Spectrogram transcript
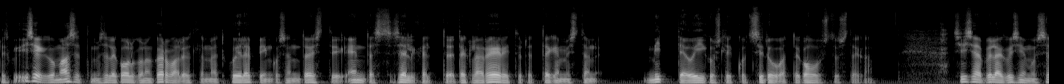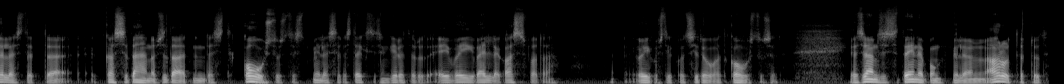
nüüd kui isegi, kui me asetame selle koolkonna kõrvale, ütleme, et kui lepingus on tõesti endas selgelt deklareeritud, et tegemist on mitteõiguslikult siduvate kohustustega, siis jääb üle küsimus sellest, et äh, kas see tähendab seda, et nendest kohustustest, millest selles tekstis on kirjutatud, ei või välja kasvada õiguslikult siduvad kohustused. ja see on siis see teine punkt, mille on arutatud,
